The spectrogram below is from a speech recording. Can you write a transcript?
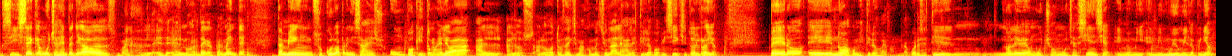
sí sé que mucha gente ha llegado, bueno, es, el mejor deck actualmente. También su curva de aprendizaje es un poquito más elevada a, los, a los otros decks más convencionales, al estilo Poppy Six y todo el rollo. Pero eh, no va con mi estilo de juego. ¿De acuerdo? Ese estilo no le veo mucho, mucha ciencia en mi, en mi muy humilde opinión.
